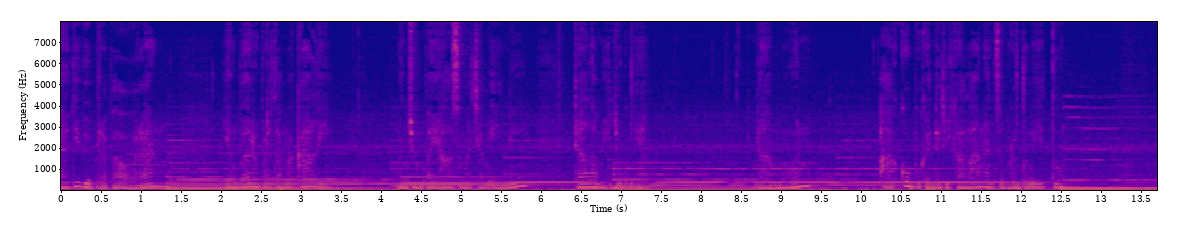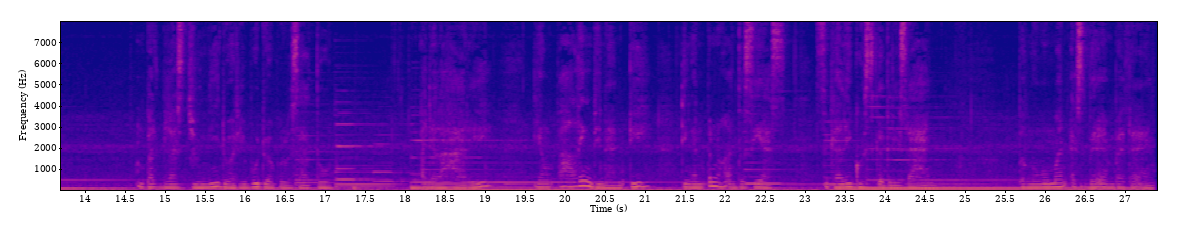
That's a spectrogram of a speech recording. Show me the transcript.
bagi beberapa orang yang baru pertama kali menjumpai hal semacam ini dalam hidupnya. Namun, aku bukan dari kalangan seberuntung itu. 14 Juni 2021 adalah hari yang paling dinanti dengan penuh antusias sekaligus kegelisahan pengumuman SBMPTN.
